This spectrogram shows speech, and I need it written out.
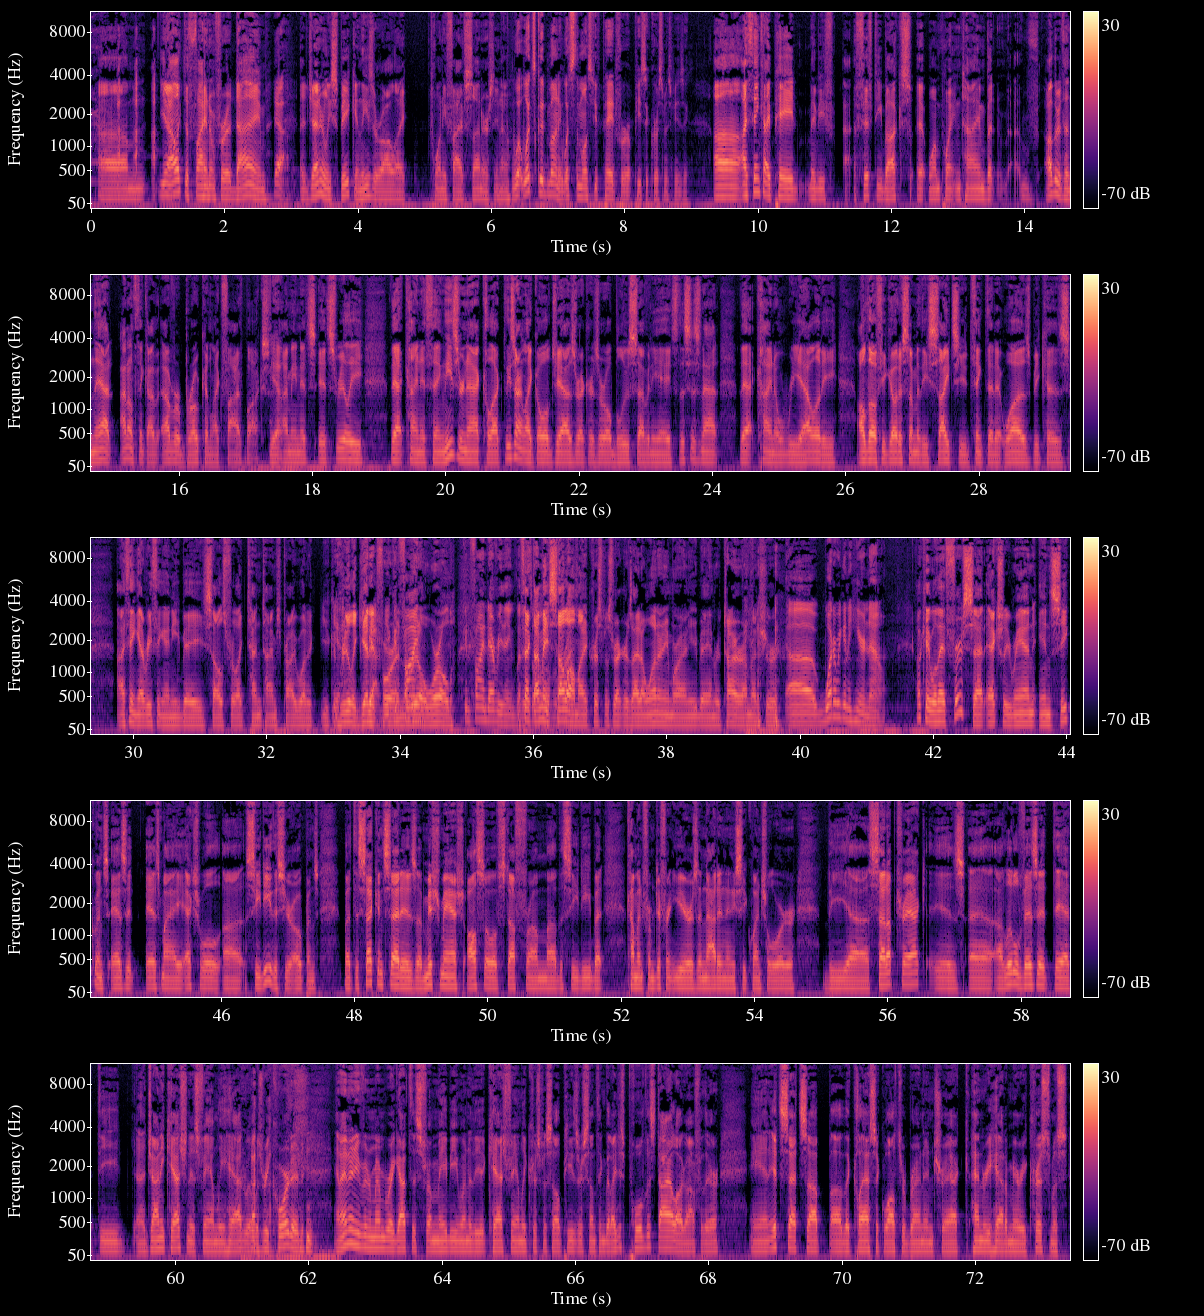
um, you know, I like to find them for a dime. Yeah. Uh, generally speaking, these are all like twenty-five centers. You know. What, what's good money? What's the most you've paid for a piece of Christmas music? Uh, I think I paid maybe uh, fifty bucks at one point in time, but uh, other than that, I don't think I've ever broken like five bucks. Yeah. I mean it's it's really that kind of thing. These are not collect. These aren't like old jazz records or old blues seventy eights. This is not that kind of reality. Although if you go to some of these sites, you'd think that it was because. I think everything on eBay sells for like ten times probably what it, you could Yeah. really get Yeah, it for in can the real world. You can find everything, but in fact, I may sell all my Christmas records I don't want anymore on eBay and retire. I'm not sure. Uh, what are we going to hear now? Okay, well, that first set actually ran in sequence as it as my actual uh, CD this year opens. But the second set is a mishmash, also of stuff from uh, the CD, but coming from different years and not in any sequential order. The uh, setup track is uh, a little visit that the uh, Johnny Cash and his family had. It was recorded, and I don't even remember. I got this from maybe one of the Cash family Christmas LPs or something. But I just pulled this dialogue off of there, and it sets up uh, the classic Walter Brennan track, "Henry Had a Merry Christmas."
